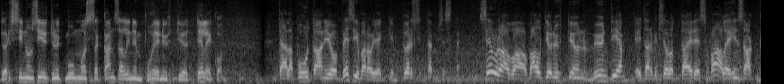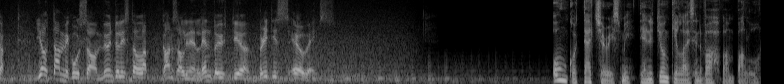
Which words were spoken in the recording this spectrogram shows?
Pörssiin on siirtynyt muun muassa kansallinen puhelinyhtiö Telekom. Täällä puhutaan jo vesivarojenkin pörssittämisestä. Seuraavaa valtionyhtiön myyntiä ei tarvitse odottaa edes vaaleihin saakka. Jo tammikuussa on myyntilistalla kansallinen lentoyhtiö British Airways. Onko Thatcherismi tehnyt jonkinlaisen vahvan paluun?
